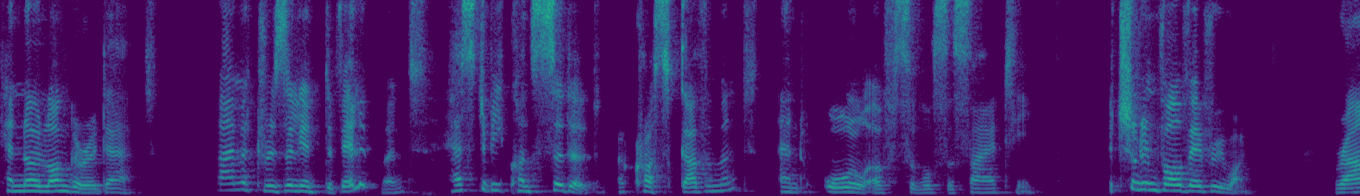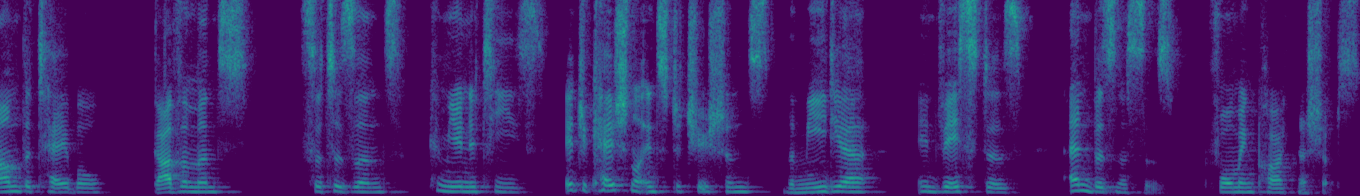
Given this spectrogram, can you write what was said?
can no longer adapt. Climate resilient development has to be considered across government and all of civil society. It should involve everyone, round the table, governments, citizens, communities, educational institutions, the media, investors, and businesses forming partnerships.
